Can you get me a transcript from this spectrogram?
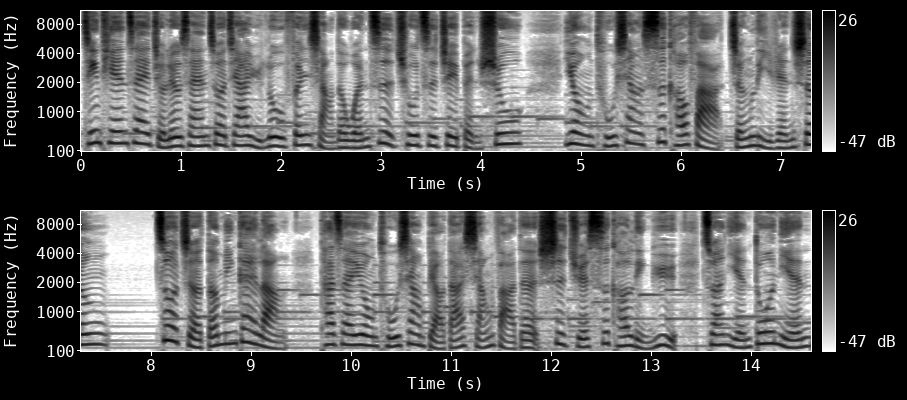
今天在九六三作家语录分享的文字出自这本书，用图像思考法整理人生。作者德明盖朗，他在用图像表达想法的视觉思考领域钻研多年，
